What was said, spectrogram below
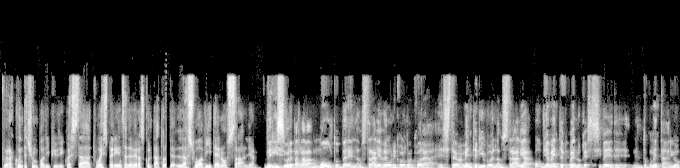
raccontaci un po' di più di questa tua esperienza di aver ascoltato la sua vita in Australia. Verissimo, ne parlava molto bene dell'Australia, avevo un ricordo ancora estremamente vivo dell'Australia. Ovviamente quello che si vede nel documentario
